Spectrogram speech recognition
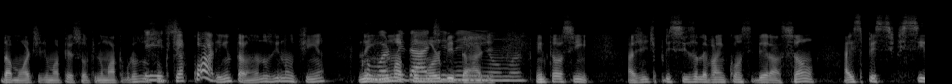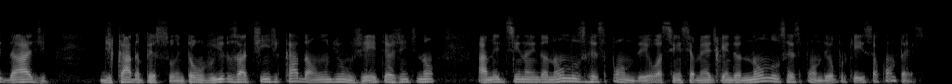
da morte de uma pessoa aqui no Mato Grosso do Sul que tinha 40 anos e não tinha nenhuma comorbidade. comorbidade. Nenhuma. Então, assim, a gente precisa levar em consideração a especificidade de cada pessoa. Então, o vírus atinge cada um de um jeito e a gente não. A medicina ainda não nos respondeu, a ciência médica ainda não nos respondeu porque isso acontece.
